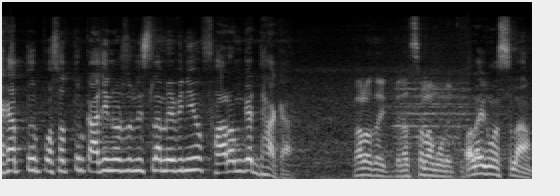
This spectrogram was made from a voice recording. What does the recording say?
একাত্তর পঁচাত্তর কাজী নজরুল ইসলাম এভিনিউ ফার্ম গেট ঢাকা। ভালো থাকবেন আসসালামু আলাইকুম। ওয়ালাইকুম আসসালাম।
